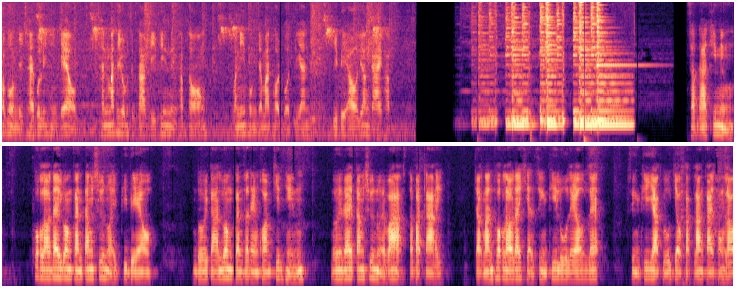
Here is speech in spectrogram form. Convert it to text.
ครับผมเด็กชายบริหิงแก้ว ชั้นมัธยมศึกษาปีที่1ทับ2วันนี้ผมจะมาถอดบทเรียน PBL เรื่องกายครับ สัปดาห์ที่ 1 พวกเราได้ร่วมกันตั้งชื่อหน่วย PBL โดยการร่วมกันแสดงความคิดเห็น โดยได้ตั้งชื่อหน่วยว่าสบัดกาย จากนั้นพวกเราได้เขียนสิ่งที่รู้แล้วและสิ่งที่อยากรู้เกี่ยวกับร่างกายของเรา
